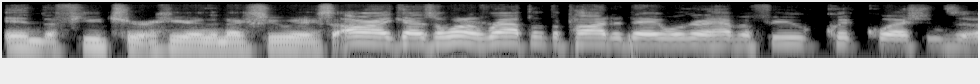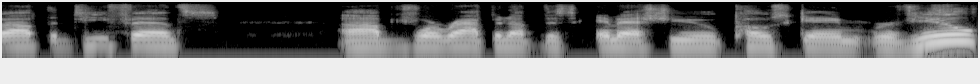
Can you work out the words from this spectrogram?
in the future here in the next few weeks. All right, guys, I want to wrap up the pod today. We're going to have a few quick questions about the defense uh, before wrapping up this MSU post game review.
